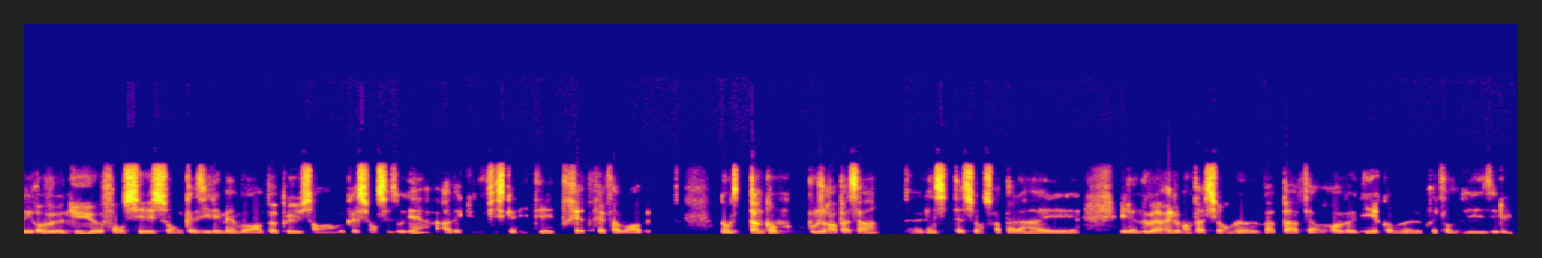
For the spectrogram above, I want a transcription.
Les revenus fonciers sont quasi les mêmes, voire un peu plus en location saisonnière, avec une fiscalité très très favorable. Donc tant qu'on ne bougera pas ça, euh, l'incitation ne sera pas là et, la nouvelle réglementation ne va pas faire revenir, comme le prétendent les élus,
